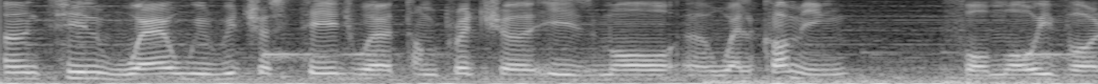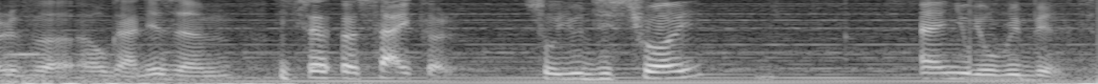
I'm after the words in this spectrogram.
until where we reach a stage where temperature is more uh, welcoming for more evolved uh, organism. It's a, a cycle. So you destroy and you rebuild.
